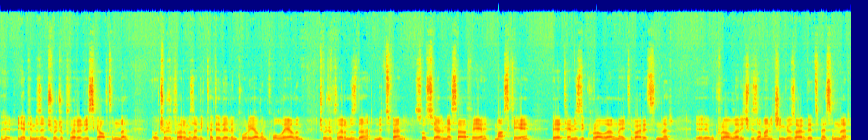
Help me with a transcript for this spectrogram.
Hep, hepimizin çocukları risk altında. O çocuklarımıza dikkat edelim, koruyalım, kollayalım. Çocuklarımız da lütfen sosyal mesafeye, maskeye ve temizlik kurallarına itibar etsinler. E, bu kuralları hiçbir zaman için göz ardı etmesinler.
